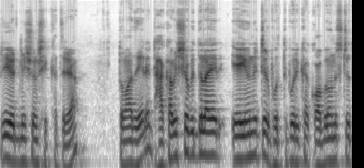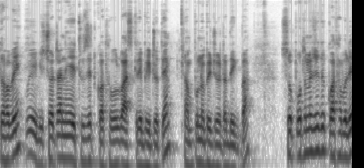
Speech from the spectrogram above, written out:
প্রি অ্যাডমিশন শিক্ষার্থীরা, তোমাদের ঢাকা বিশ্ববিদ্যালয়ের এ ইউনিটের ভর্তি পরীক্ষা কবে অনুষ্ঠিত হবে? এই বিষয়টা নিয়ে এ টু জেড কথা বলব আজকের ভিডিওতে। সম্পূর্ণ ভিডিওটা দেখবা। সো প্রথমে যদি কথা বলি,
